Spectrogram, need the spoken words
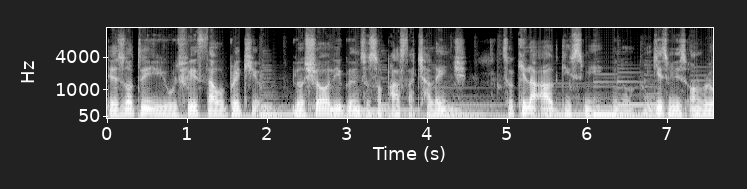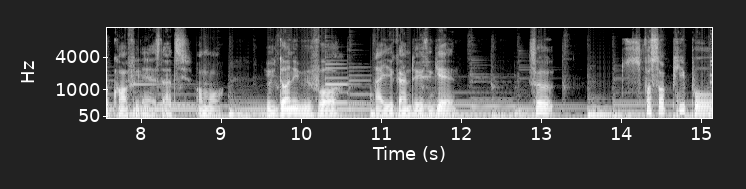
there's nothing you would face that will break you. You're surely going to surpass that challenge. So Killer Out gives me, you know, it gives me this unreal confidence that, Omo, you've done it before and you can do it again. So, for some people,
